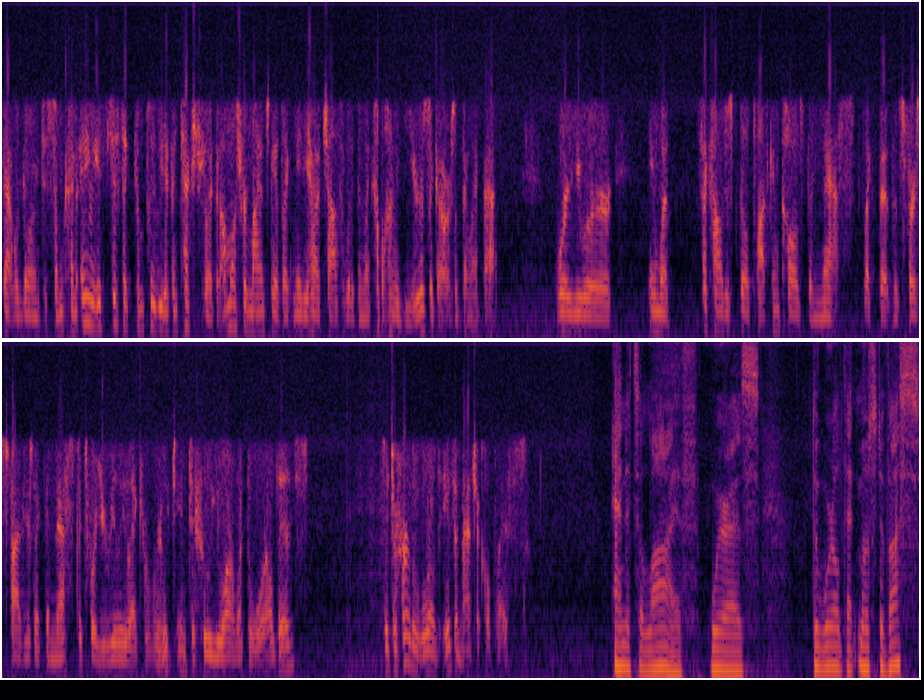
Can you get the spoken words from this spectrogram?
that we're going to some kind of anyway. It's just a completely different texture. Like it almost reminds me of like maybe how a childhood would have been like a couple hundred years ago or something like that, where you were in what psychologist Bill Plotkin calls the nest. Like the those first five years, like the nest. It's where you really like root into who you are and what the world is. So to her, the world is a magical place. and it's alive whereas the world that most of us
